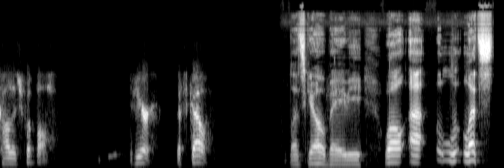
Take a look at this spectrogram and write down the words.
college football here. Let's go. Let's go, baby. Well, uh, let's.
